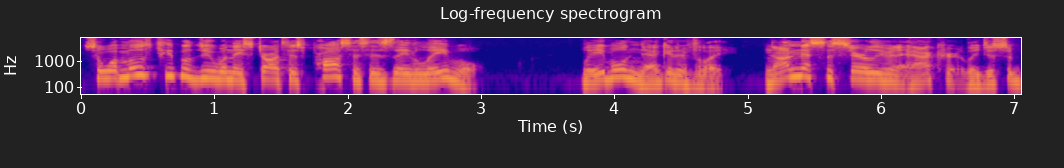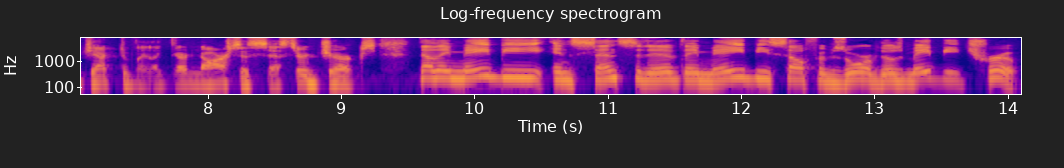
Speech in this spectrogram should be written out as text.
So, what most people do when they start this process is they label, label negatively, not necessarily even accurately, just subjectively, like they're narcissists, they're jerks. Now, they may be insensitive, they may be self absorbed, those may be true.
